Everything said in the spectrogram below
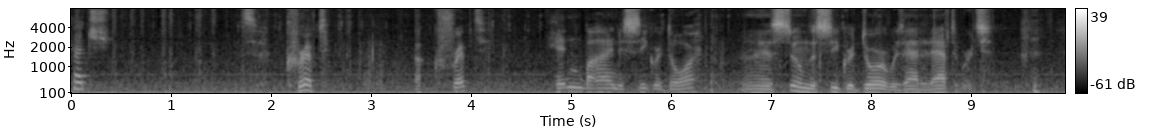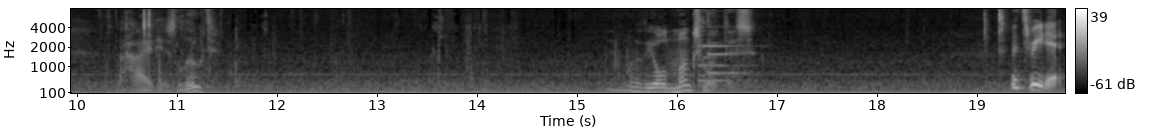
Touch. It's a crypt. A crypt hidden behind a secret door I assume the secret door was added afterwards. to hide his loot. One of the old monks wrote this. Let's read it.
